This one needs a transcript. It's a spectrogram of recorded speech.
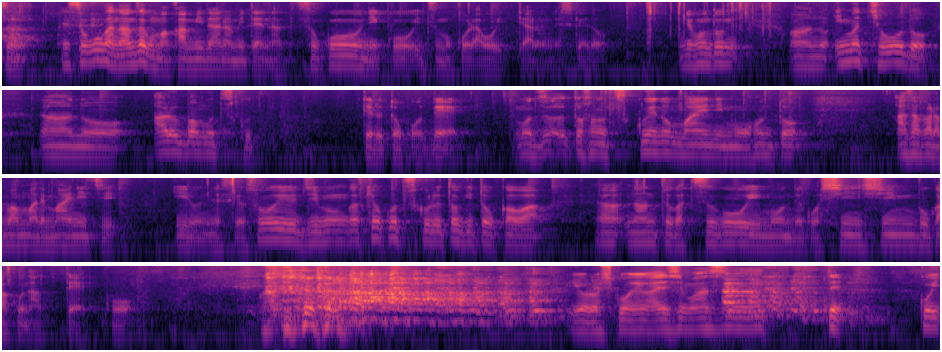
そう。でそこがなんとなくまあ神棚みたいになってそこにこういつもこれは置いてあるんですけど。で本当にあの今ちょうどあのアルバム作ってるとこでもうずっとその机の前にもう本当朝から晩まで毎日いるんですけどそういう自分が曲作る時とかはあなんというか都合いいもんでこう心身深くなってこう「よろしくお願いします」ってこう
